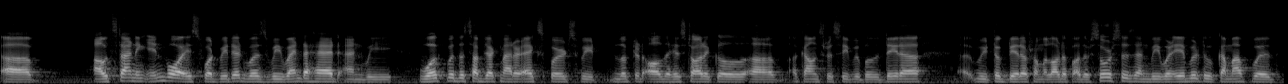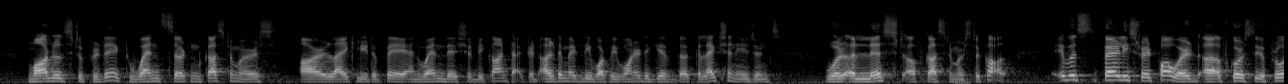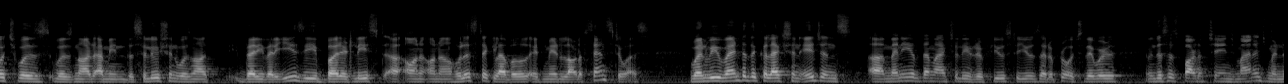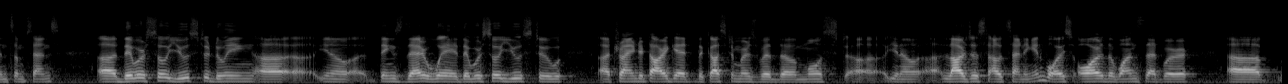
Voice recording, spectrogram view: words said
outstanding invoice, what we did was we went ahead and we worked with the subject matter experts. We looked at all the historical uh, accounts receivable data. Uh, we took data from a lot of other sources, and we were able to come up with models to predict when certain customers are likely to pay and when they should be contacted. Ultimately, what we wanted to give the collection agents were a list of customers to call. It was fairly straightforward. Uh, of course, the approach was, was not, I mean, the solution was not very, very easy, but at least uh, on, on a holistic level, it made a lot of sense to us. When we went to the collection agents, uh, many of them actually refused to use that approach. They were, I mean, this is part of change management in some sense. Uh, they were so used to doing, uh, you know, uh, things their way. They were so used to trying to target the customers with the most, you know, largest outstanding invoice, or the ones that were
